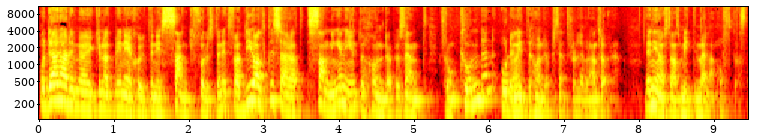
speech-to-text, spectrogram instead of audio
Och där hade man ju kunnat bli nedskjuten i sank fullständigt. För att det är ju alltid så här att sanningen är ju inte 100% från kunden och den är inte 100% från leverantören. Den är någonstans mitt emellan oftast.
